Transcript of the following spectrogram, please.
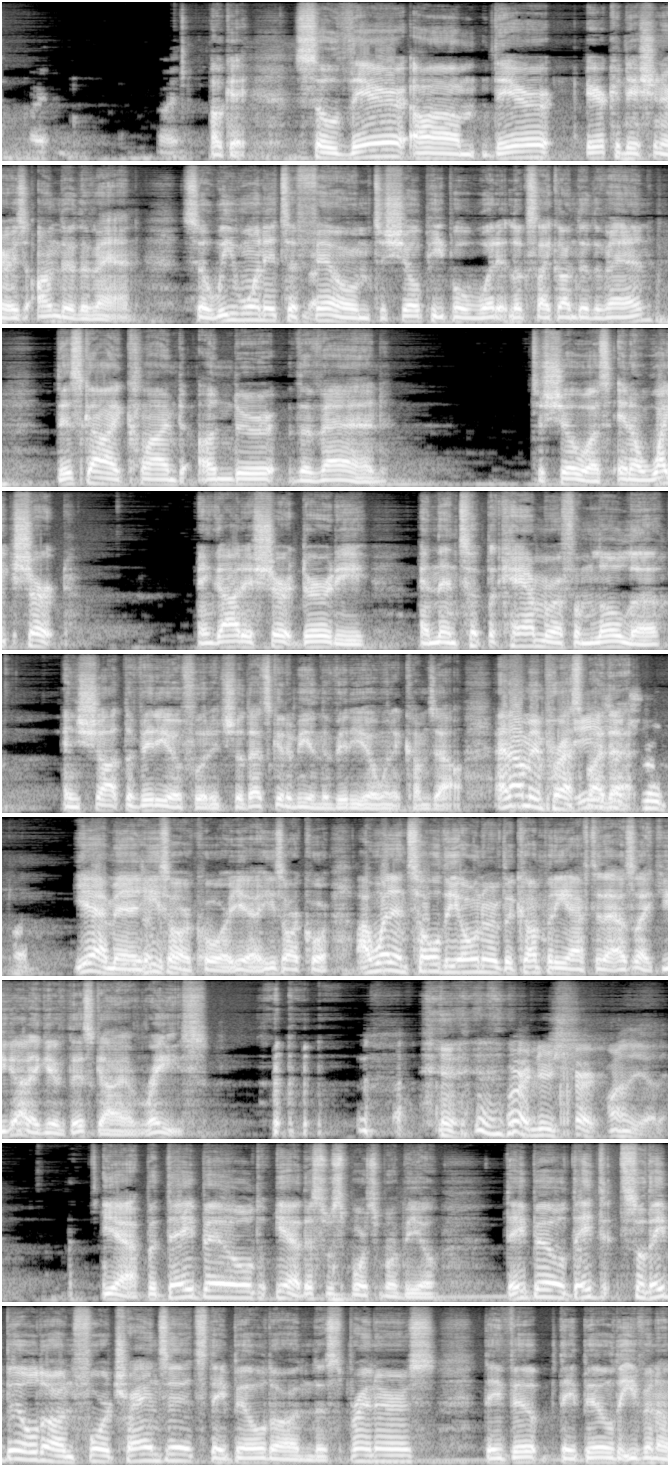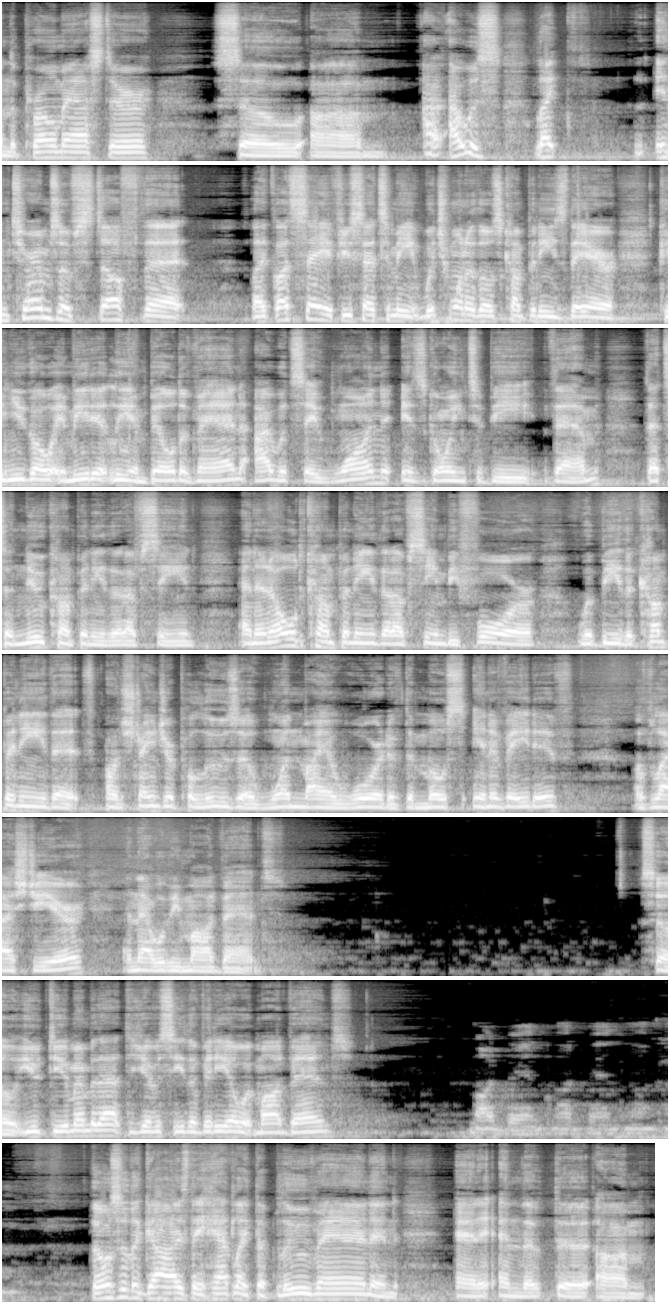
Right. Okay, so their um their air conditioner is under the van. So we wanted to film to show people what it looks like under the van. This guy climbed under the van to show us in a white shirt and got his shirt dirty and then took the camera from Lola and shot the video footage. So that's going to be in the video when it comes out. And I'm impressed He's by that. Yeah, man, he's hardcore. Yeah, he's hardcore. I went and told the owner of the company after that. I was like, "You got to give this guy a raise." or a new shirt, one or the other. Yeah, but they build. Yeah, this was Sportsmobile. They build. They so they build on Ford Transits. They build on the Sprinters. They build. They build even on the ProMaster. So um, I, I was like, in terms of stuff that Like, let's say if you said to me, which one of those companies there can you go immediately and build a van? I would say one is going to be them. That's a new company that I've seen. And an old company that I've seen before would be the company that on Stranger Palooza won my award of the most innovative of last year. And that would be Mod Vans. So you do you remember that? Did you ever see the video with Mod Vans? Mod van, mod van, mod those are the guys they had like the blue van and and and the the um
